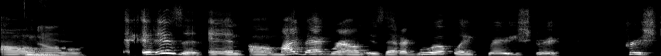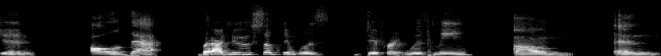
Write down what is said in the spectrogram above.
Um, no, it isn't. And um, my background is that I grew up like very strict Christian, all of that but I knew something was different with me. Um, and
